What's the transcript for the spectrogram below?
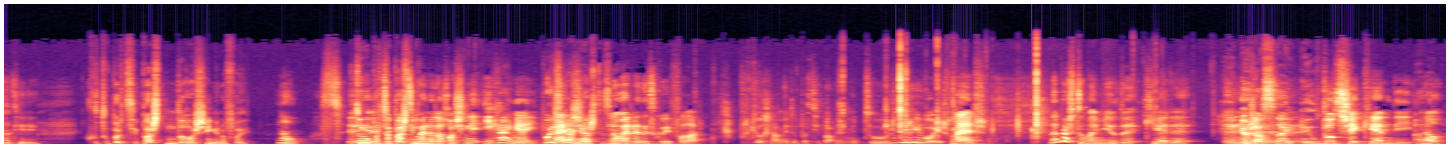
O quê? Que tu participaste no da Rochinha, não foi? Não. Tu não Eu participaste participei no- da Rochinha e ganhei. Pois, mas ganhaste. Não era disso que eu ia falar. Porque eu realmente eu participava em muitos dos giveaways. Mas, lembras-te de uma miúda que era... Eu já eh, sei, Elise. Dulce Candy. não,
